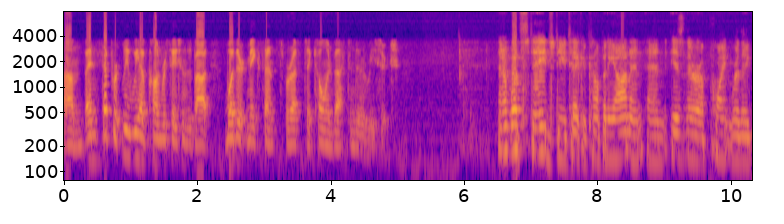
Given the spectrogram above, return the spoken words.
Um, and separately, we have conversations about whether it makes sense for us to co-invest into the research. And at what stage do you take a company on, and, and is there a point where they,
